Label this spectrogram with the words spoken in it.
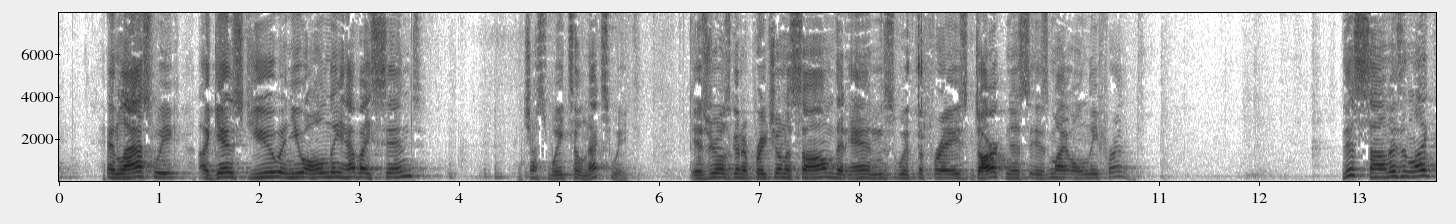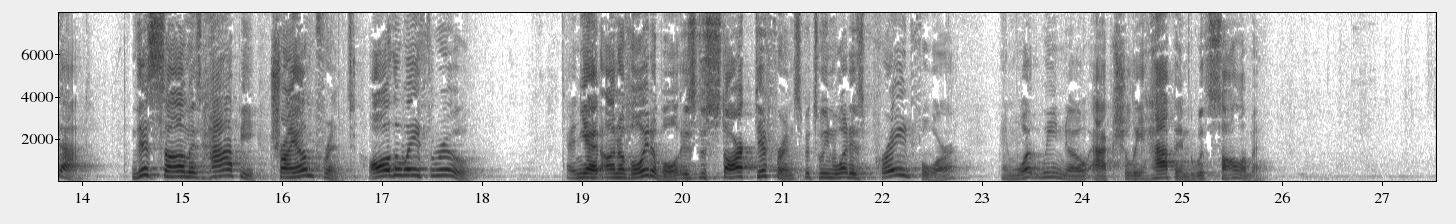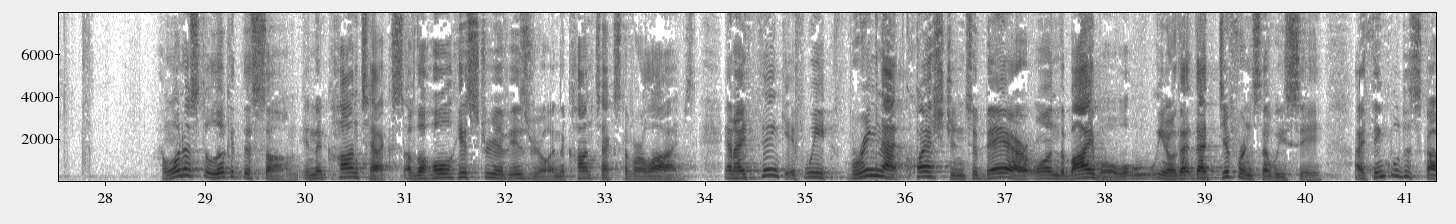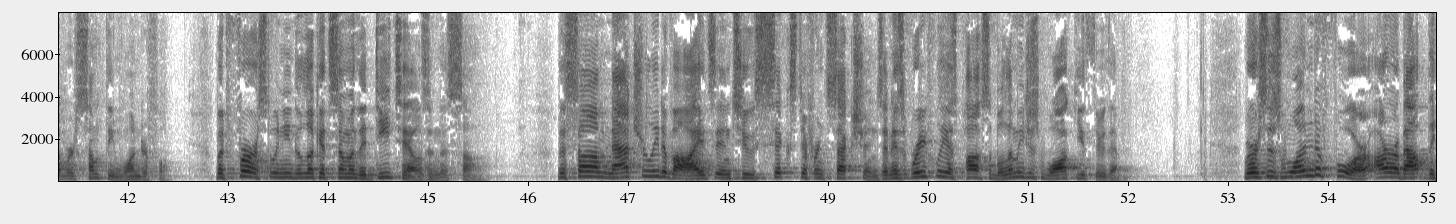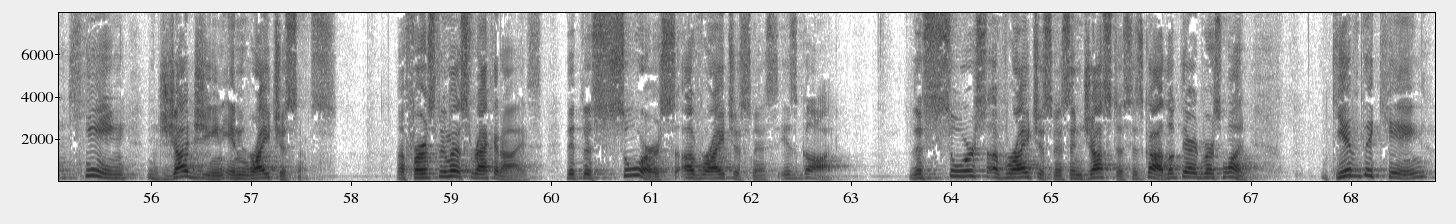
And last week, against you and you only have I sinned. Just wait till next week. Israel is going to preach on a psalm that ends with the phrase, Darkness is my only friend. This psalm isn't like that. This psalm is happy, triumphant, all the way through. And yet, unavoidable is the stark difference between what is prayed for and what we know actually happened with Solomon. I want us to look at this psalm in the context of the whole history of Israel, in the context of our lives. And I think if we bring that question to bear on the Bible, you know, that, that difference that we see, I think we'll discover something wonderful. But first, we need to look at some of the details in this psalm. The psalm naturally divides into six different sections, and as briefly as possible, let me just walk you through them. Verses 1 to 4 are about the king judging in righteousness. Now, first, we must recognize that the source of righteousness is God. The source of righteousness and justice is God. Look there at verse 1. Give the king,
